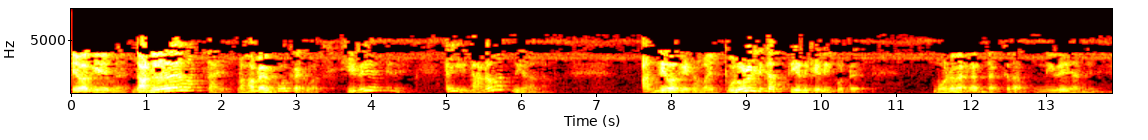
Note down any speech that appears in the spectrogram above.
ඒ වගේම ධනවත් අය මහ බැංකුව කැඩුවත් හිරේ යන්නේ නැහැ. ඇයි ධනවත් නියාලා? අන්නේ වගේ තමයි පුරුල් හිතක් තියෙන කෙනෙකුට මොන වැරද්දක් කරත් නිරේ යන්නේ නැහැ.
